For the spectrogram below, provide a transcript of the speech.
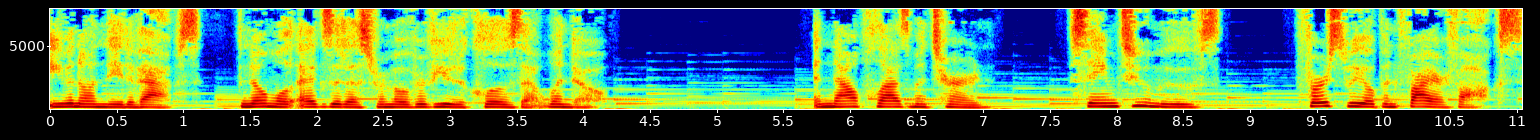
even on native apps, GNOME will exit us from overview to close that window. And now Plasma turn. Same two moves. First we open Firefox.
